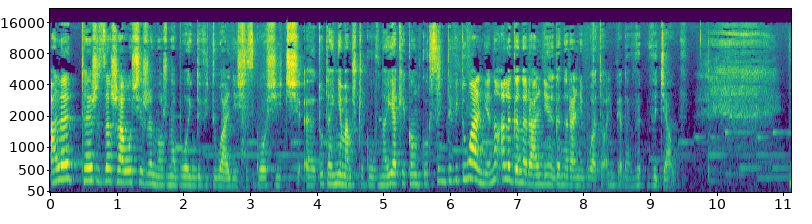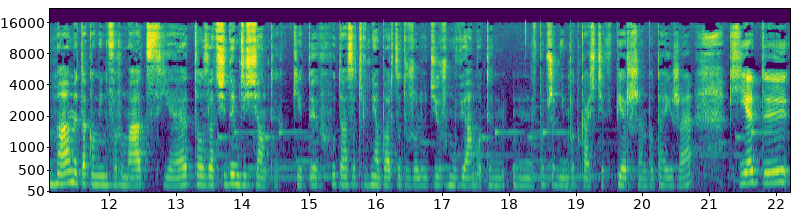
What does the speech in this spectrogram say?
ale też zdarzało się, że można było indywidualnie się zgłosić. E, tutaj nie mam szczegółów na jakie konkursy indywidualnie, no ale generalnie, generalnie była to olimpiada wydziałów. Mamy taką informację, to z lat 70., kiedy Huta zatrudnia bardzo dużo ludzi, już mówiłam o tym mm, w poprzednim podcaście, w pierwszym bodajże, kiedy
